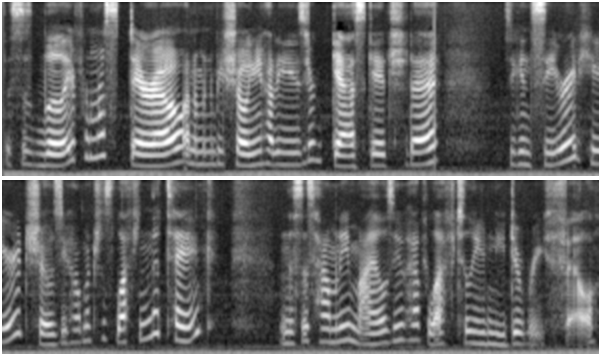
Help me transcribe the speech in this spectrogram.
This is Lily from Russ Darrow, and I'm going to be showing you how to use your gas gauge today. As you can see right here, it shows you how much is left in the tank, and this is how many miles you have left till you need to refill.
